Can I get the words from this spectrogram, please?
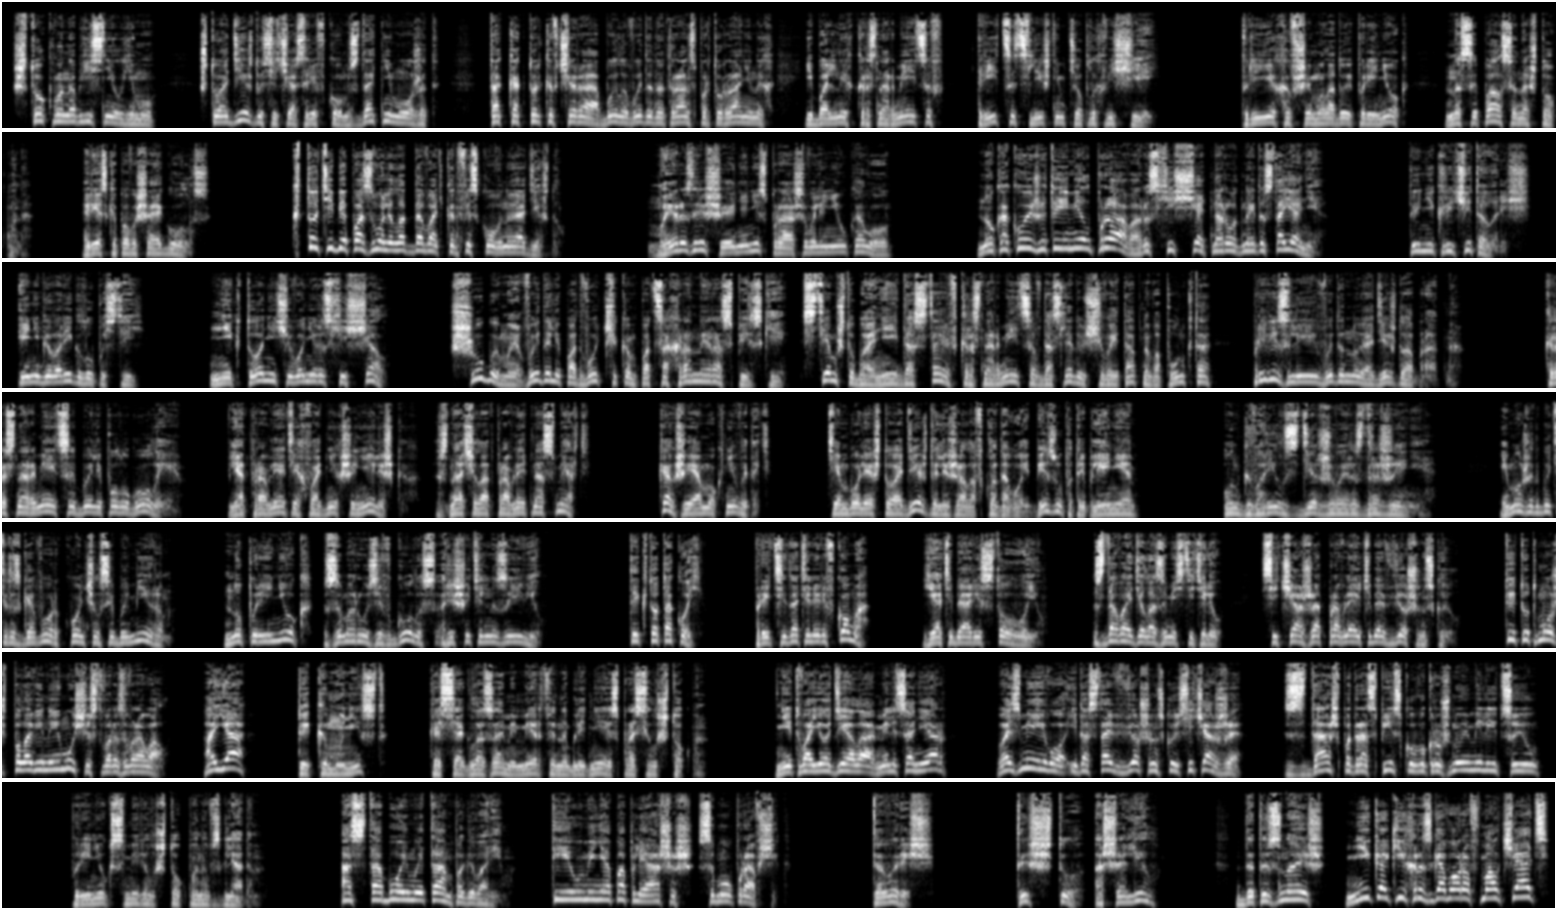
Штокман объяснил ему, что одежду сейчас Ревком сдать не может, так как только вчера было выдано транспорту раненых и больных красноармейцев тридцать с лишним теплых вещей. Приехавший молодой паренек насыпался на Штокмана, резко повышая голос. «Кто тебе позволил отдавать конфискованную одежду?» «Мы разрешения не спрашивали ни у кого». «Но какое же ты имел право расхищать народное достояние?» «Ты не кричи, товарищ, и не говори глупостей. Никто ничего не расхищал, Шубы мы выдали подводчикам под сохранные расписки, с тем, чтобы они, доставив красноармейцев до следующего этапного пункта, привезли выданную одежду обратно. Красноармейцы были полуголые, и отправлять их в одних шинелишках значило отправлять на смерть. Как же я мог не выдать? Тем более, что одежда лежала в кладовой без употребления. Он говорил, сдерживая раздражение. И, может быть, разговор кончился бы миром, но паренек, заморозив голос, решительно заявил. «Ты кто такой? Председатель Ревкома? Я тебя арестовываю. Сдавай дела заместителю. Сейчас же отправляю тебя в Вешенскую. Ты тут, может, половину имущества разворовал. А я... Ты коммунист?» Кося глазами, мертвенно бледнее, спросил Штокман. «Не твое дело, милиционер? Возьми его и доставь в Вешенскую сейчас же. Сдашь под расписку в окружную милицию». Паренек смерил Штокмана взглядом. «А с тобой мы там поговорим. Ты у меня попляшешь, самоуправщик». «Товарищ, ты что, ошалел? Да ты знаешь, никаких разговоров молчать!»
